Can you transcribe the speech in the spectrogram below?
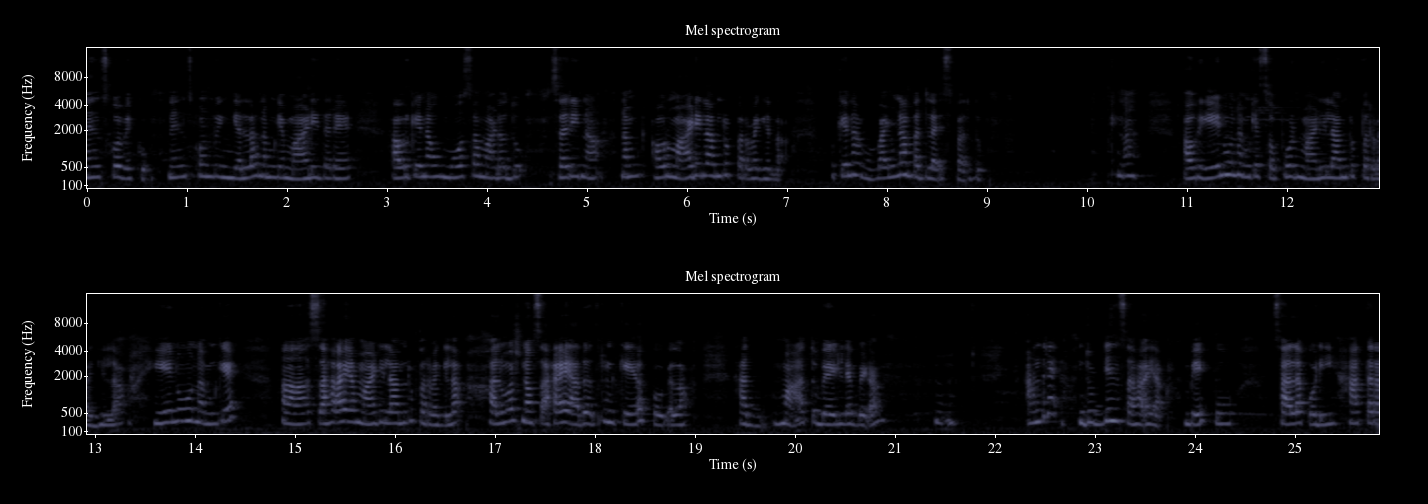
ನೆನೆಸ್ಕೋಬೇಕು. ನೆನೆಸ್ಕೊಂಡು ಹಿಂಗೆಲ್ಲ ನಮಗೆ ಮಾಡಿದ್ದಾರೆ ಅವ್ರಿಗೆ ನಾವು ಮೋಸ ಮಾಡೋದು ಸರಿನಾ? ನಮ್ಗೆ ಅವ್ರು ಮಾಡಿಲ್ಲ ಅಂದರೂ ಪರವಾಗಿಲ್ಲ. ಓಕೆನಾ ಬಣ್ಣ ಬದಲಾಯಿಸ್ಬಾರ್ದು. ಓಕೆನಾ ಅವ್ರು ಏನೂ ನಮಗೆ ಸಪೋರ್ಟ್ ಮಾಡಿಲ್ಲ ಅಂದರೂ ಪರವಾಗಿಲ್ಲ. ಏನೂ ನಮಗೆ ಸಹಾಯ ಮಾಡಿಲ್ಲ ಅಂದರೂ ಪರವಾಗಿಲ್ಲ. ಆಲ್ಮೋಸ್ಟ್ ನಾವು ಸಹಾಯ ಯಾವುದಾದ್ರೂ ಕೇಳೋಕ್ಕೆ ಹೋಗಲ್ಲ. ಅದು ಮಾತು ಬೇಡಲೇ ಬೇಡ. ಅಂದರೆ ದುಡ್ಡಿನ ಸಹಾಯ ಬೇಕು, ಸಾಲ ಕೊಡಿ, ಆ ಥರ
